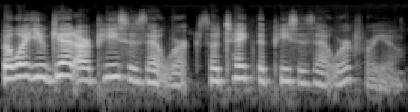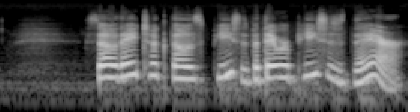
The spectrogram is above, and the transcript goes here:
But what you get are pieces that work. So take the pieces that work for you. So they took those pieces, but there were pieces there,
